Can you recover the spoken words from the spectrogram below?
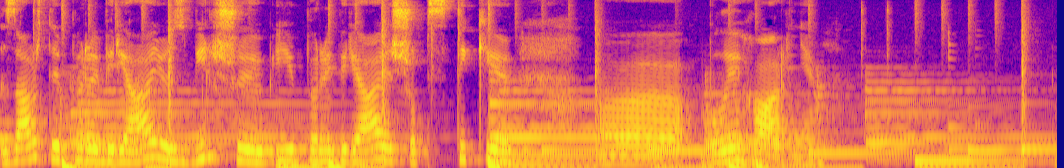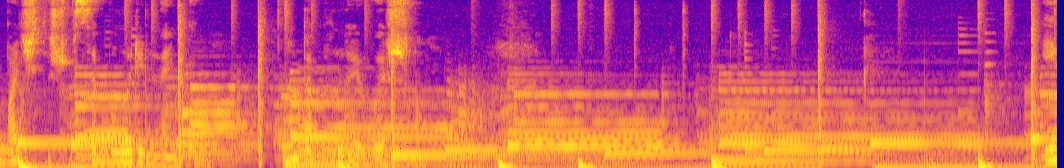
завжди перевіряю, збільшую і перевіряю, щоб стики е, були гарні. Бачите, що все було рівненько. Ну, так воно і вийшло. І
